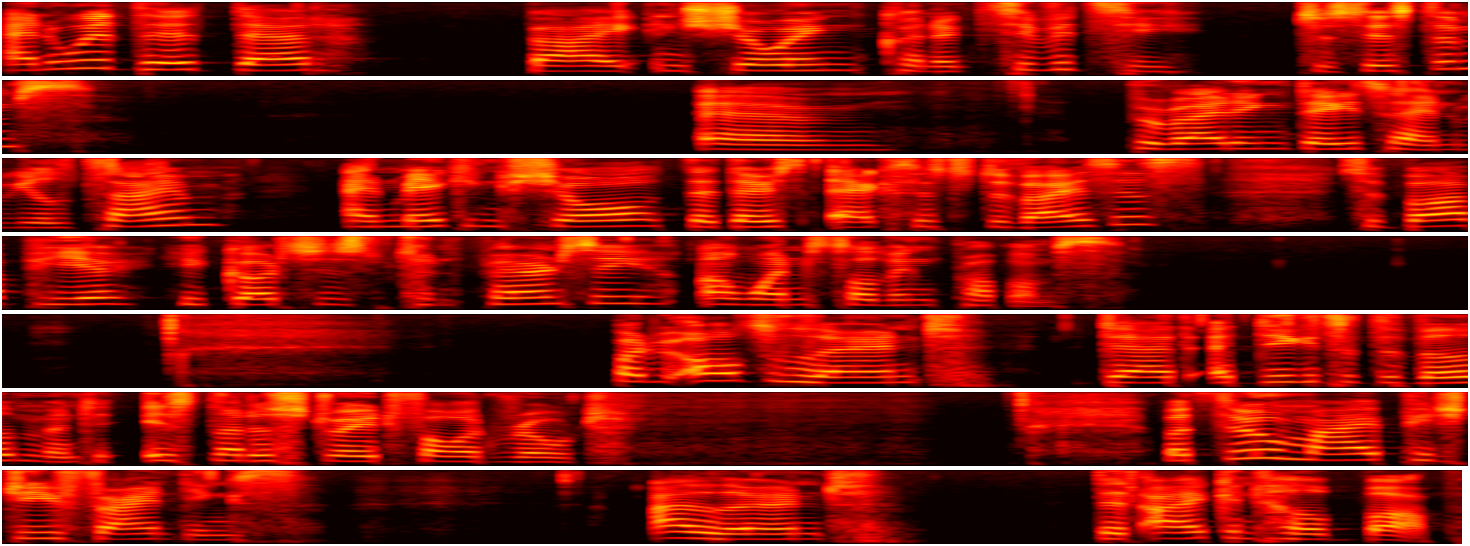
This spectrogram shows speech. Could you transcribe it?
And we did that by ensuring connectivity to systems, um, providing data in real time, and making sure that there's access to devices. So Bob here, he got his transparency on when solving problems. But we also learned that a digital development is not a straightforward road. But through my PhD findings, I learned that I can help Bob.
